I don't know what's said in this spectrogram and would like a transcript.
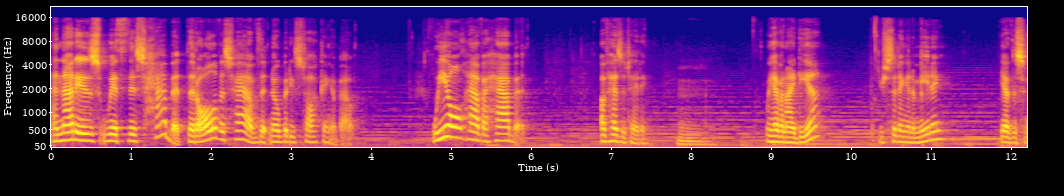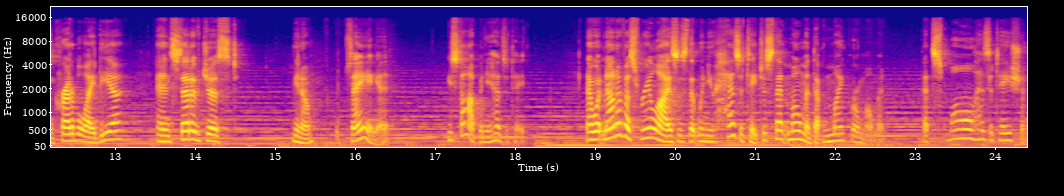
And that is with this habit that all of us have that nobody's talking about. We all have a habit of hesitating. Mm. We have an idea, you're sitting in a meeting, you have this incredible idea, and instead of just, you know, saying it, you stop and you hesitate. Now, what none of us realize is that when you hesitate, just that moment, that micro moment, that small hesitation,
